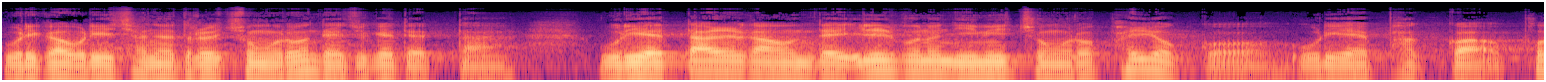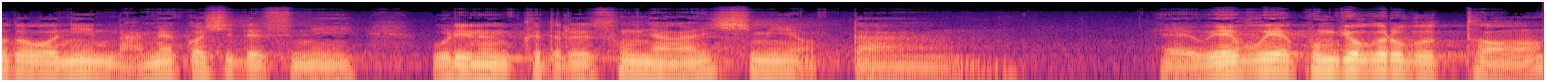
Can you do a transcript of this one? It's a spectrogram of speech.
우리가 우리 자녀들을 종으로 내주게 됐다. 우리의 딸 가운데 일부는 이미 종으로 팔렸고 우리의 밭과 포도원이 남의 것이 됐으니 우리는 그들을 속량할 힘이 없다. 예, 외부의 공격으로부터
